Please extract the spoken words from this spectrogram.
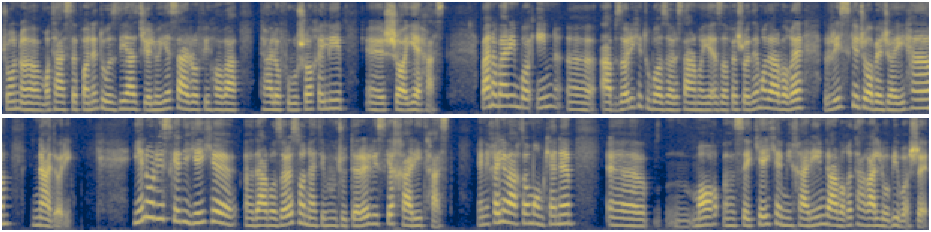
چون متاسفانه دزدی از جلوی صرافی ها و طلا فروش ها خیلی شایع هست. بنابراین با این ابزاری که تو بازار سرمایه اضافه شده ما در واقع ریسک جابجایی هم نداریم. یه نوع ریسک دیگه ای که در بازار سنتی وجود داره ریسک خرید هست. یعنی خیلی وقتا ممکنه ما سکه‌ای که می‌خریم در واقع تقلبی باشه.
